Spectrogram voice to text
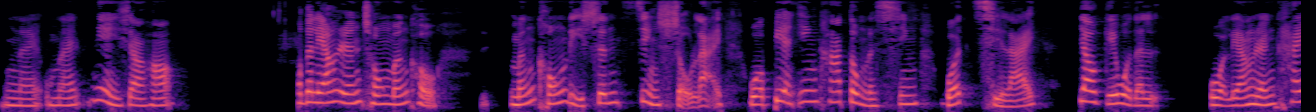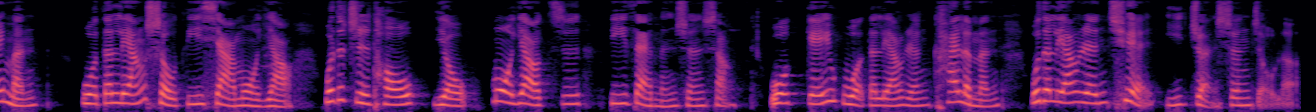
来我们来念一下哈。我的良人从门口门孔里伸进手来，我便因他动了心。我起来要给我的我良人开门，我的两手滴下没药，我的指头有没药汁滴在门身上。我给我的良人开了门。我的良人却已转身走了。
